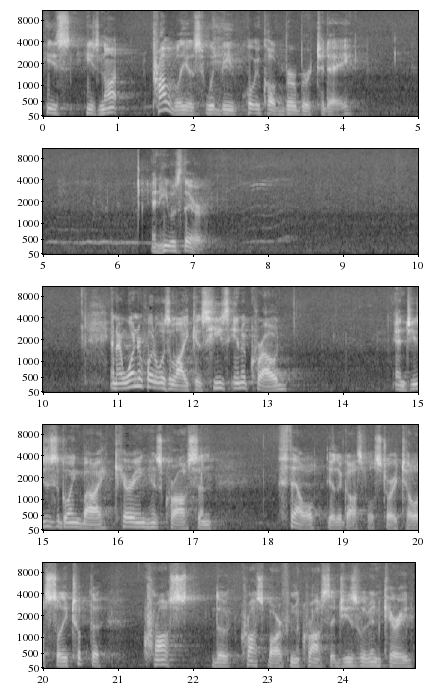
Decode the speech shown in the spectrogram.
He's, he's not, probably as would be what we call Berber today. And he was there. And I wonder what it was like as he's in a crowd and Jesus is going by carrying his cross and fell, the other gospel story tells us. So they took the cross, the crossbar from the cross that Jesus would have been carried,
